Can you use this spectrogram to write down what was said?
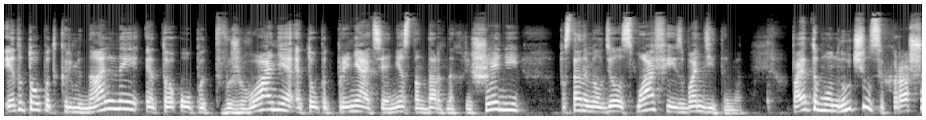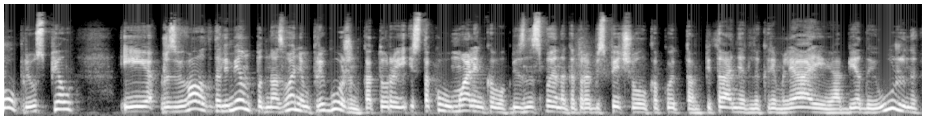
Этот опыт криминальный, это опыт выживания, это опыт принятия нестандартных решений, постоянно имел дело с мафией и с бандитами. Поэтому он научился хорошо, преуспел и развивал этот элемент под названием Пригожин, который из такого маленького бизнесмена, который обеспечивал какое-то там питание для Кремля и обеды и ужины,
